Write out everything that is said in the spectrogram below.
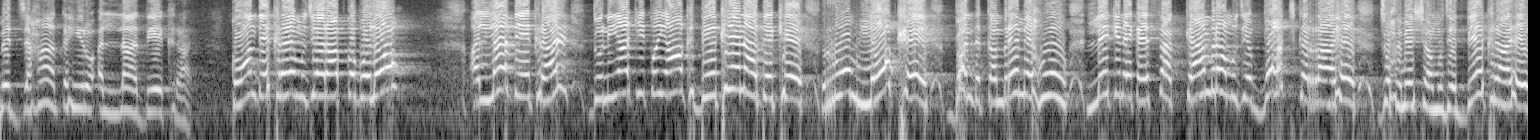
मैं जहाँ कहीं रो अल्लाह देख रहा है। कौन देख रहा है मुझे और आपको बोलो? अल्लाह देख रहा है, दुनिया की कोई आँख देखे ना देखे, रूम लॉक है, बंद कमरे में हूँ, लेकिन एक ऐसा कैमरा मुझे वॉच कर रहा है जो हमेशा मुझे देख रहा है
